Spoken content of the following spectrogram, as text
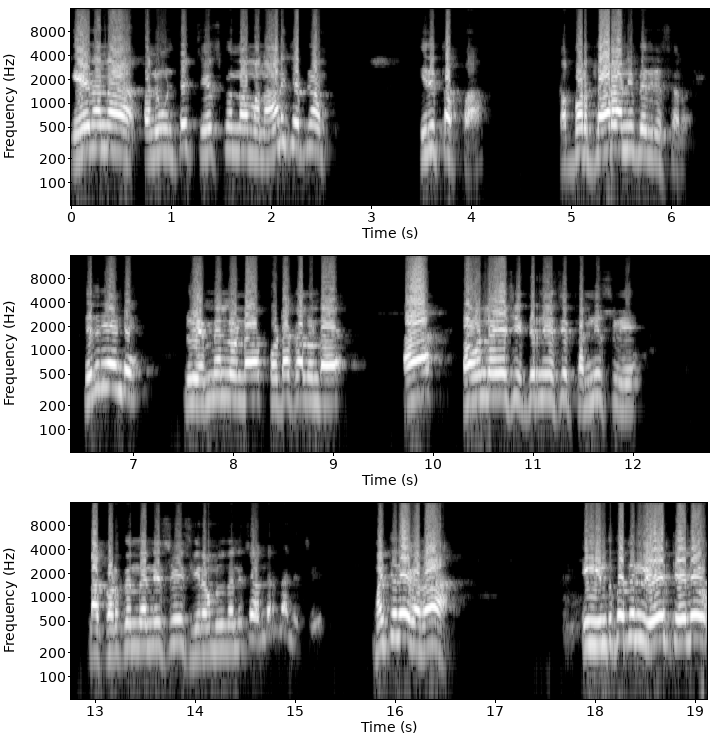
ఏదన్నా పని ఉంటే చేసుకుందామని అని చెప్పినాం. ఇది తప్ప. కబ్బర్దారా అని బెదిరిస్తారు. బెదిరేయండి. నువ్వు ఎమ్మెల్యే ఉండవు ప్రోటోకాల్ ఉండవు టౌన్లో వేసి ఇద్దరిని వేసి తన్నిస్వి నా కొడుకుని తన్నిస్వి శ్రీరాములు తన్నిస్వి అందరు తన్నిస్వి మంచిదే కదా. ఇంక ఇంత కొద్ది నువ్వు ఏం చేయలేవు.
